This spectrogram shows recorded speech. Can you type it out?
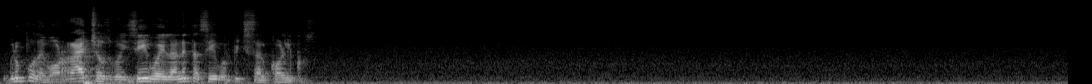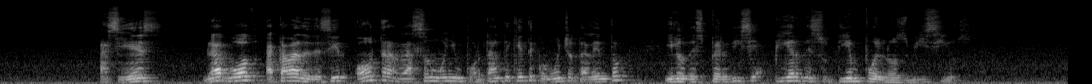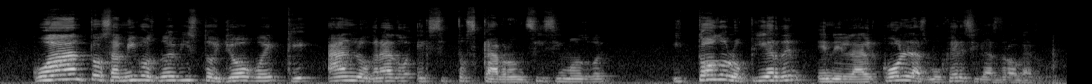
Grupo de borrachos, güey. Sí, güey, la neta sí, güey, pinches alcohólicos. Así es. Blackwood acaba de decir otra razón muy importante, gente con mucho talento y lo desperdicia, pierde su tiempo en los vicios. ¿Cuántos amigos no he visto yo, güey, que han logrado éxitos cabroncísimos, güey? Y todo lo pierden en el alcohol, las mujeres y las drogas, güey.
